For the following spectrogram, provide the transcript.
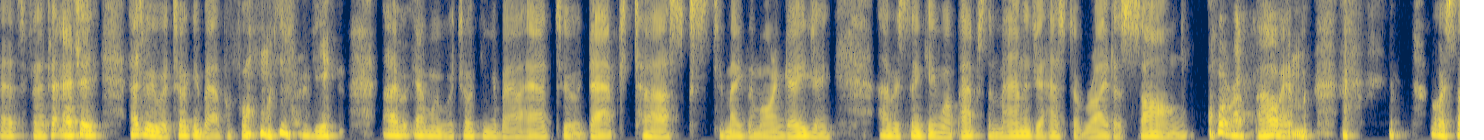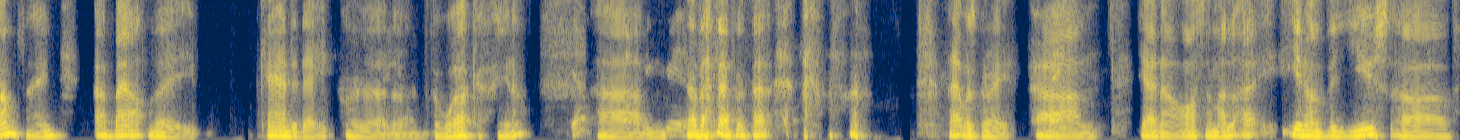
That's fantastic. Actually, as we were talking about performance review, I, and we were talking about how to adapt tasks to make them more engaging, I was thinking, well, perhaps the manager has to write a song or a poem or something about the candidate or the, the, the worker, you know? Yeah. Um, that, that, that, that was great. Um, yeah, no, awesome. I, I, you know, the use of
